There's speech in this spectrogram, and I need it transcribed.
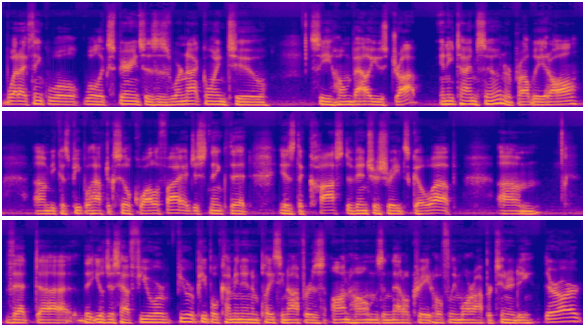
what I think we'll we'll experience is, is we're not going to see home values drop anytime soon, or probably at all. Um, because people have to still qualify. I just think that as the cost of interest rates go up, um, that uh, that you'll just have fewer fewer people coming in and placing offers on homes, and that'll create hopefully more opportunity. There are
